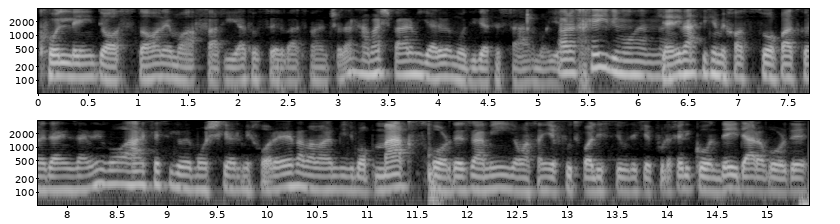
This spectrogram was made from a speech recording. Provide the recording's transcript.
کل این داستان موفقیت و ثروتمند شدن همش برمیگرده به مدیریت سرمایه. آره خیلی مهمه. یعنی وقتی که می‌خواست صحبت کنه در این زمینه با هر کسی که به مشکل می‌خوره و من می‌بینی با مغز خورده زمین یا مثلا یه فوتبالیستی بوده که پول خیلی گنده ای در آورده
